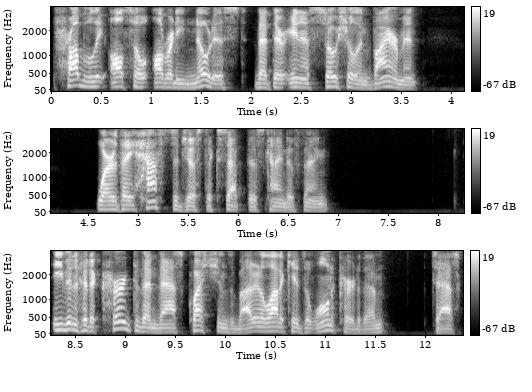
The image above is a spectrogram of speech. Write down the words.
probably also already noticed that they're in a social environment where they have to just accept this kind of thing. Even if it occurred to them to ask questions about it, a lot of kids it won't occur to them to ask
